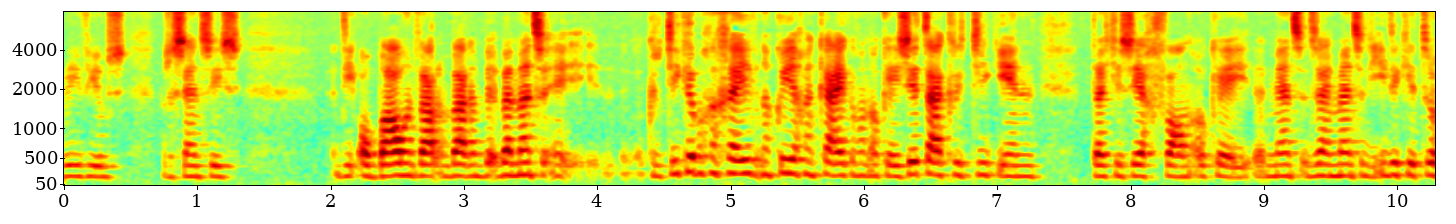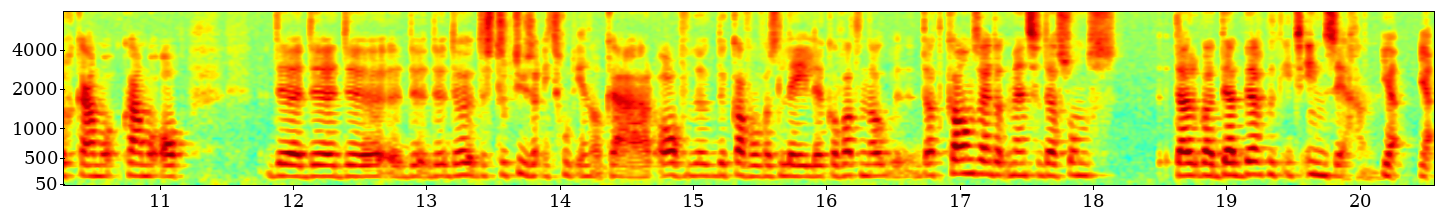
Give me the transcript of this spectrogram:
reviews, recensies, die opbouwend waar, waar bij mensen eh, kritiek hebben gegeven, dan kun je gaan kijken van oké, zit daar kritiek in dat je zegt van oké, eh, mensen, er zijn mensen die iedere keer terugkwamen kwamen op de, de, de, de, de, de, de structuur zat niet goed in elkaar, of de, de cover was lelijk, of wat dan ook. Dat kan zijn dat mensen daar soms daar, waar daadwerkelijk iets in zeggen. Ja, ja.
